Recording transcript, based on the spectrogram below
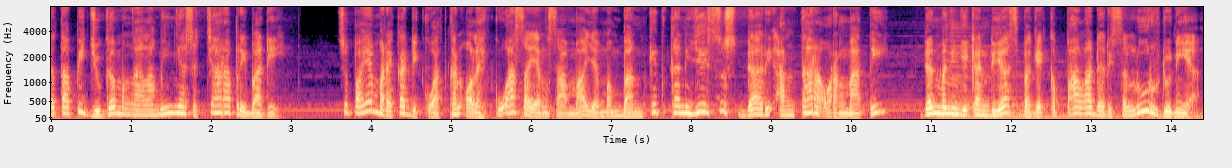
tetapi juga mengalaminya secara pribadi, supaya mereka dikuatkan oleh kuasa yang sama yang membangkitkan Yesus dari antara orang mati dan meninggikan dia sebagai kepala dari seluruh dunia.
